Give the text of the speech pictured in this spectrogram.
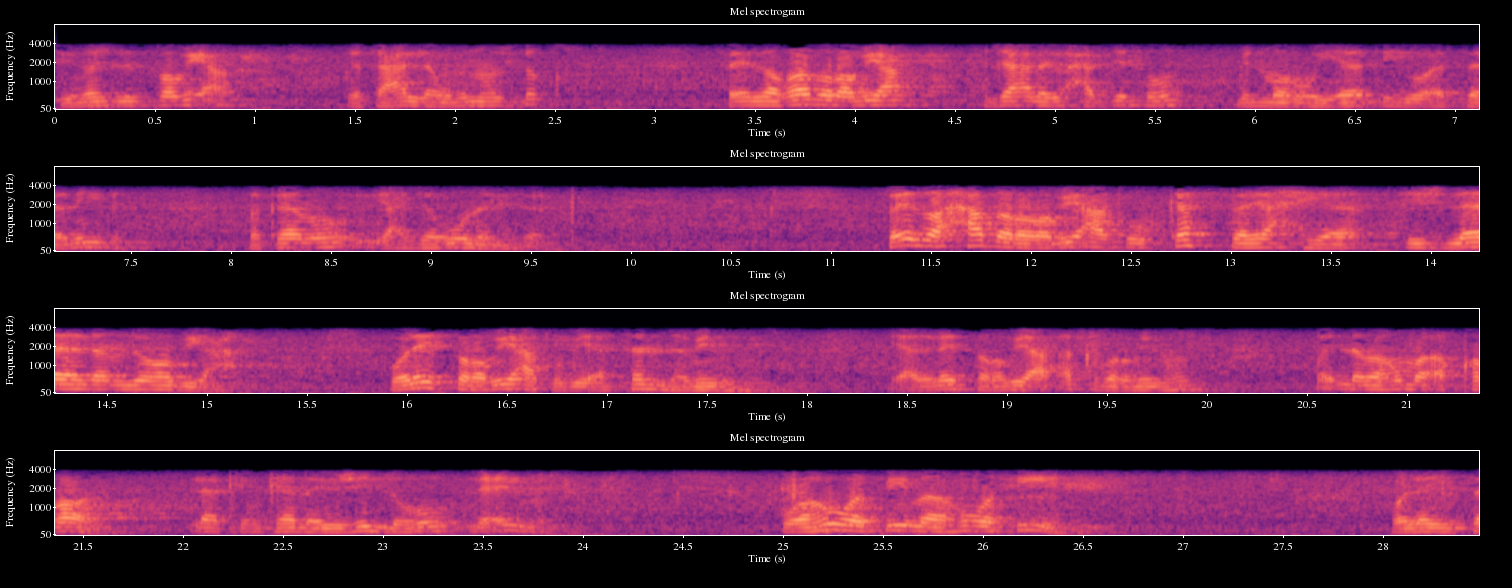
في مجلس ربيعة يتعلم منه الفقه فإذا غاب ربيعة جعل يحدثهم من مروياته وأسانيده فكانوا يعجبون لذلك. فإذا حضر ربيعة كف يحيى إجلالا لربيعة وليس ربيعة بأسن منه يعني ليس ربيعة أكبر منه وإنما هما أقران لكن كان يجله لعلمه. وهو فيما هو فيه. وليس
